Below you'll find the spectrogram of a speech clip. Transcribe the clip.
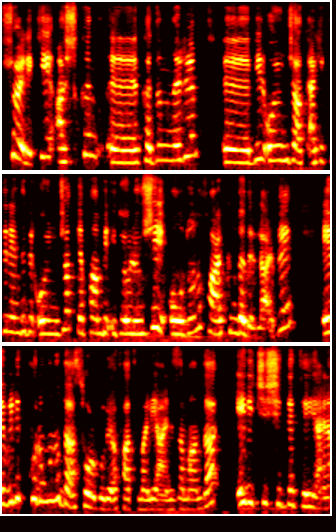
şöyle ki aşkın e, kadınları e, bir oyuncak, erkeklerin elinde bir oyuncak yapan bir ideoloji olduğunu farkındadırlar ve evlilik kurumunu da sorguluyor Fatma Ali aynı zamanda. Ev içi şiddeti yani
